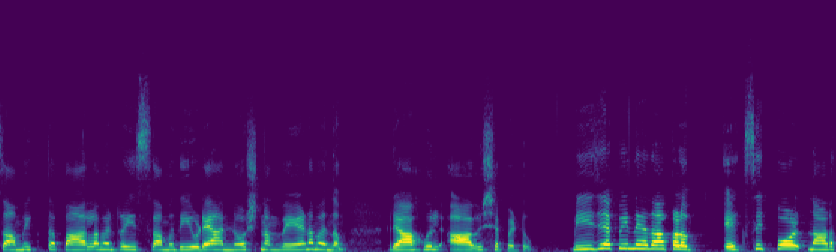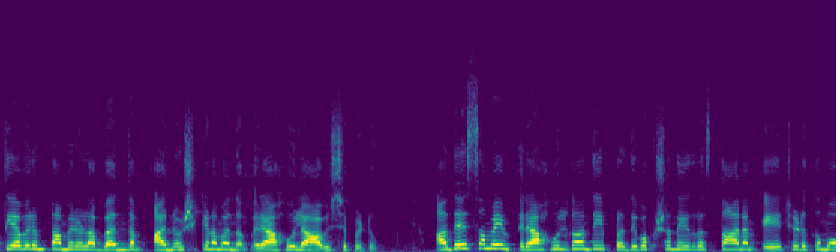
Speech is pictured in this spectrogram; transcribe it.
സംയുക്ത പാർലമെന്ററി സമിതിയുടെ അന്വേഷണം വേണമെന്നും രാഹുൽ ആവശ്യപ്പെട്ടു. ബി ജെ പി നേതാക്കളും എക്സിറ്റ് പോൾ നടത്തിയവരും തമ്മിലുള്ള ബന്ധം അന്വേഷിക്കണമെന്നും രാഹുൽ ആവശ്യപ്പെട്ടു. അതേസമയം രാഹുൽ ഗാന്ധി പ്രതിപക്ഷ നേതൃസ്ഥാനം ഏറ്റെടുക്കുമോ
